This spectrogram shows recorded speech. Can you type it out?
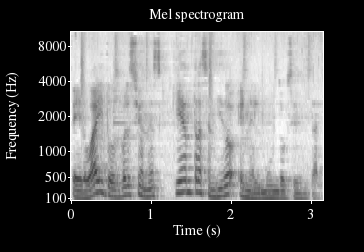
pero hay dos versiones que han trascendido en el mundo occidental.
